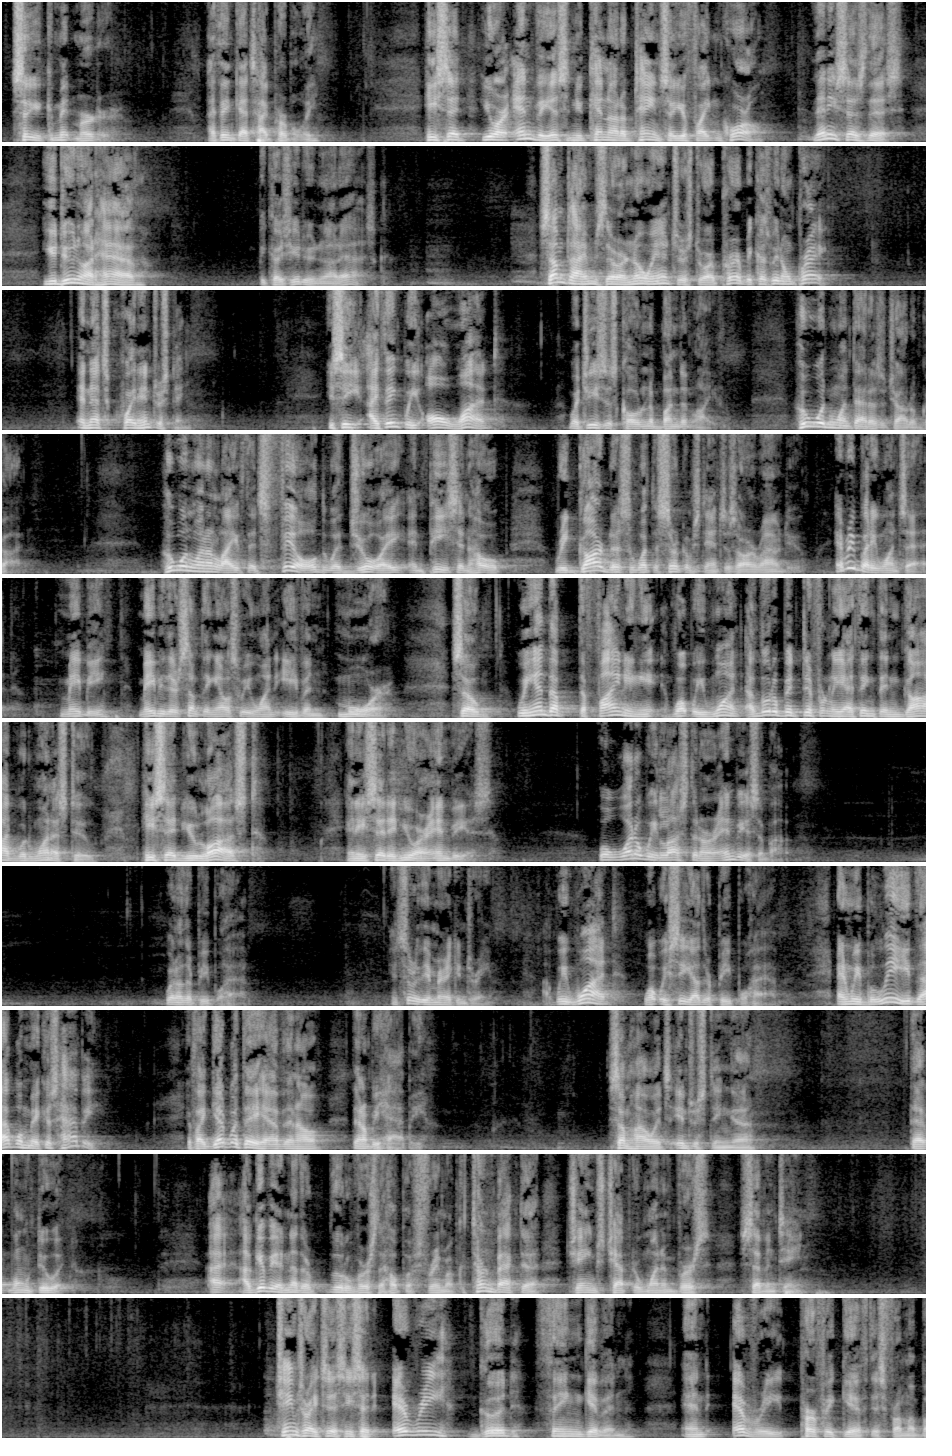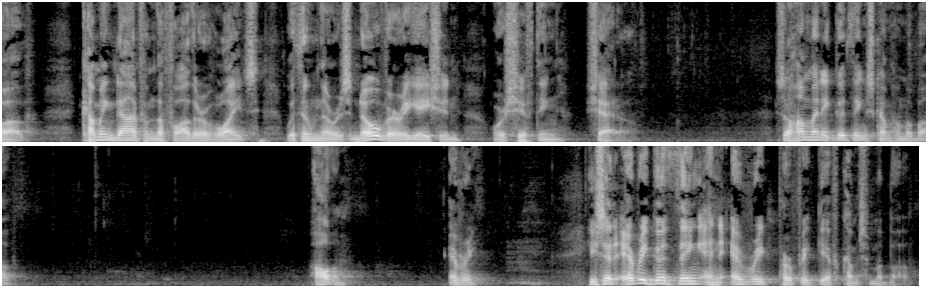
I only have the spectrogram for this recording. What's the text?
So you commit murder. I think that's hyperbole. He said, You are envious and you cannot obtain, so you fight and quarrel. Then he says this You do not have because you do not ask. Sometimes there are no answers to our prayer because we don't pray. And that's quite interesting. You see, I think we all want what Jesus called an abundant life. Who wouldn't want that as a child of God? Who wouldn't want a life that's filled with joy and peace and hope, regardless of what the circumstances are around you? Everybody wants that. Maybe. Maybe there's something else we want even more. So we end up defining what we want a little bit differently, I think, than God would want us to. He said, You lust, and he said, And you are envious. Well, what are we lust and are envious about? What other people have. It's sort of the American dream. We want what we see other people have. And we believe that will make us happy. If I get what they have, then I'll, then I'll be happy. Somehow it's interesting. Uh, that won't do it. I, will give you another little verse to help us frame up. Turn back to James chapter 1 and verse 17. James writes this He said, Every good thing given and every perfect gift is from above, coming down from the Father of lights, with whom there is no variation or shifting shadow. So, how many good things come from above? All of them. Every. He said, Every good thing and every perfect gift comes from above.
